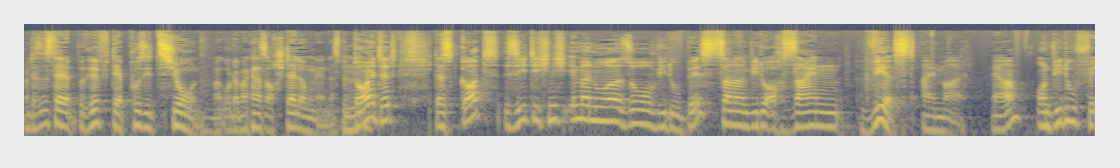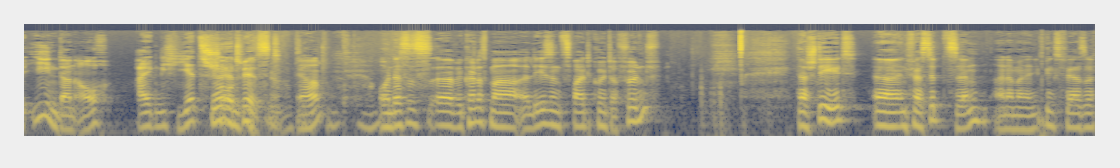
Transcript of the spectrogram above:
Und das ist der Begriff der Position. Oder man kann das auch Stellung nennen. Das bedeutet, dass Gott sieht dich nicht immer nur so, wie du bist, sondern wie du auch sein wirst einmal. Ja. Und wie du für ihn dann auch eigentlich jetzt Ja, schon schon. bist. Ja. Und das ist, äh, wir können das mal lesen, 2. Korinther 5. Da steht äh, in Vers 17, einer meiner Lieblingsverse,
